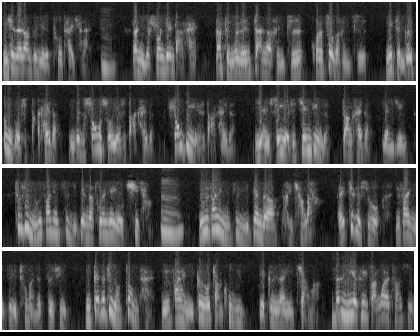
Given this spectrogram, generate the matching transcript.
你现在让自己的头抬起来，嗯，让你的双肩打开，让整个人站得很直或者坐得很直，你整个动作是打开的，你这个双手也是打开的，双臂也是打开的，眼神也是坚定的，张开的眼睛。这个时候你会发现自己变得突然间有气场，嗯你会发现你自己变得很强大。哎，这个时候你发现你自己充满着自信，你带着这种状态，你会发现你更有掌控力，也更愿意讲了。但是你也可以反过来尝试，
